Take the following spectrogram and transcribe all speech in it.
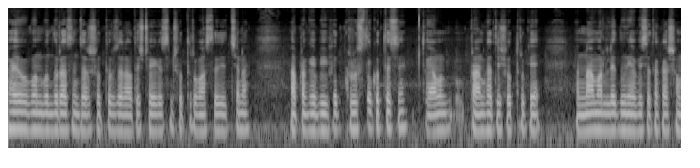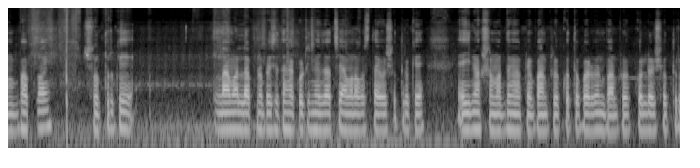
ভাই ও বোন বন্ধুরা আছেন, যারা শত্রু যারা অতিষ্ঠ হয়ে গেছেন শত্রু বাঁচতে দিচ্ছে না। আপনাকে বিপদগ্রস্ত করতেছে। তো এমন প্রাণঘাতী শত্রুকে না মারলে দুনিয়া বেঁচে থাকা সম্ভব নয়। শত্রুকে না মারলে আপনার বেঁচে থাকা কঠিন হয়ে যাচ্ছে, এমন অবস্থায় ওই শত্রুকে এই নকশার মাধ্যমে আপনি বান প্রয়োগ করতে পারবেন। বান প্রয়োগ করলে শত্রু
